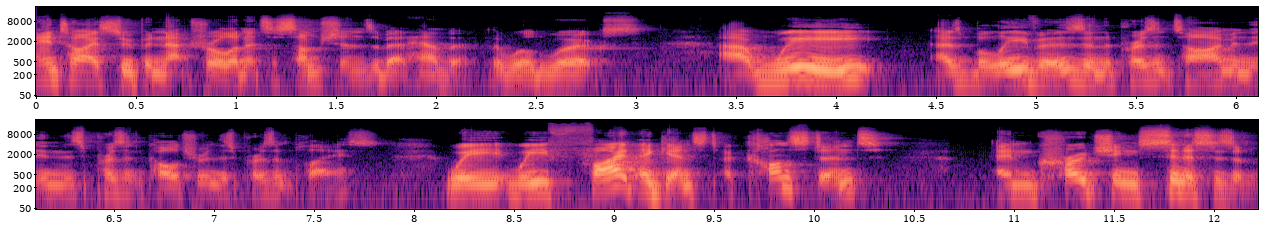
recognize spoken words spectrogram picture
anti supernatural in its assumptions about how the, the world works. Uh, we, as believers in the present time, in, in this present culture, in this present place, we, we fight against a constant encroaching cynicism,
